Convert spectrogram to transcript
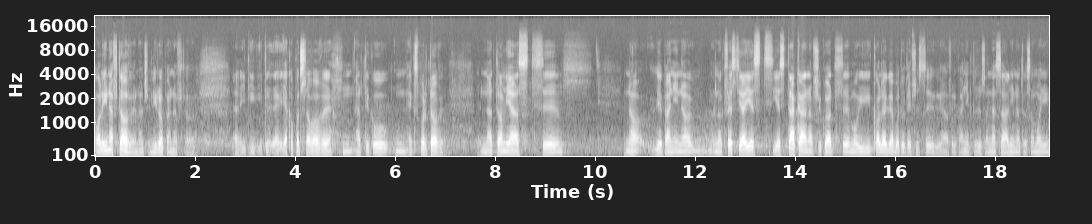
olej naftowy, no, czyli ropa naftowa. I, i, to jako podstawowy mm, artykuł mm, eksportowy. Natomiast y, no, wie pani, no, no kwestia jest, jest taka, na przykład y, mój kolega, bo tutaj wszyscy Afrykanie, którzy są na sali, no to są moi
